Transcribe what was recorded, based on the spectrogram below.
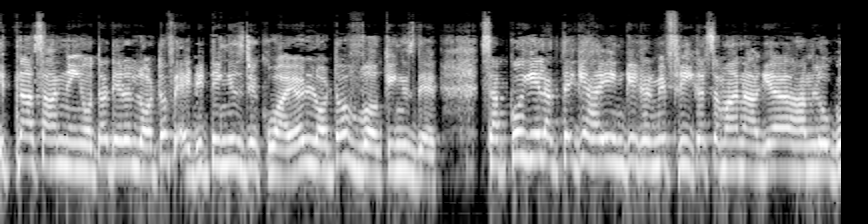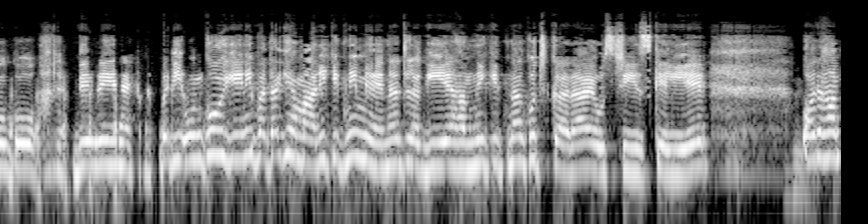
इतना आसान नहीं होता। There are lot of editing is required lot of working is there सबको ये लगता है कि हाई इनके घर में फ्री का सामान आ गया हम लोगों को दे रहे हैं। बट ये उनको ये नहीं पता कि हमारी कितनी मेहनत लगी है हमने कितना कुछ करा है उस चीज़ के लिए। और हम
